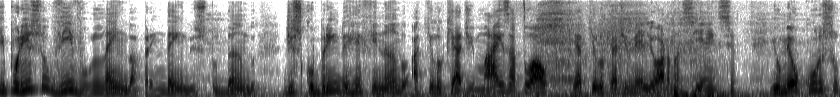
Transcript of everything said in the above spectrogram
E por isso eu vivo lendo, aprendendo, estudando, descobrindo e refinando aquilo que há de mais atual e aquilo que há de melhor na ciência. E o meu curso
